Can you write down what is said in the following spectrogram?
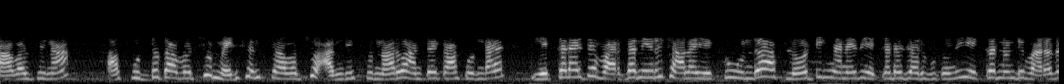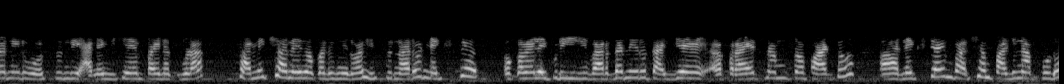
కావాల్సిన ఆ ఫుడ్ కావచ్చు మెడిసిన్స్ కావచ్చు అందిస్తున్నారు. అంతేకాకుండా ఎక్కడైతే వరద నీరు చాలా ఎక్కువ ఉందో ఆ ఫ్లోటింగ్ అనేది ఎక్కడ జరుగుతుంది ఎక్కడ నుండి వరద నీరు వస్తుంది అనే విషయం పైన కూడా సమీక్ష అనేది ఒకటి నిర్వహిస్తున్నారు. నెక్స్ట్ ఒకవేళ ఇప్పుడు ఈ వరద నీరు తగ్గే ప్రయత్నంతో పాటు నెక్స్ట్ టైం వర్షం పడినప్పుడు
